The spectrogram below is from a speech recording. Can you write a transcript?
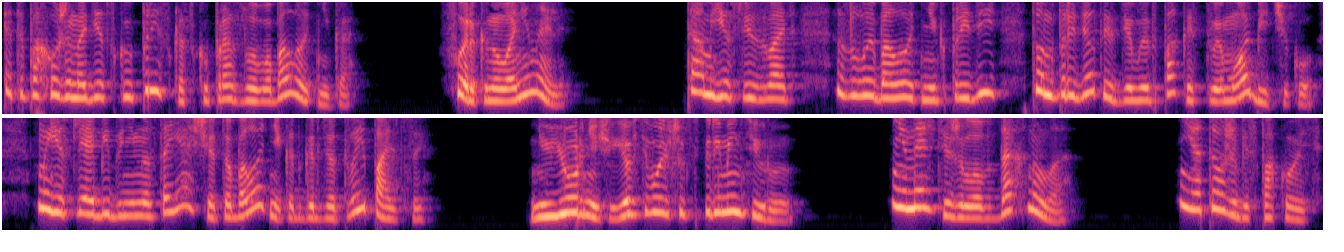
«Это похоже на детскую присказку про злого болотника», — фыркнула Нинель. Там, если звать «злой болотник, приди», то он придет и сделает пакость твоему обидчику. Но если обида не настоящая, то болотник отгрызет твои пальцы». «Не ерничай, я всего лишь экспериментирую». Нинель тяжело вздохнула. «Я тоже беспокоюсь,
